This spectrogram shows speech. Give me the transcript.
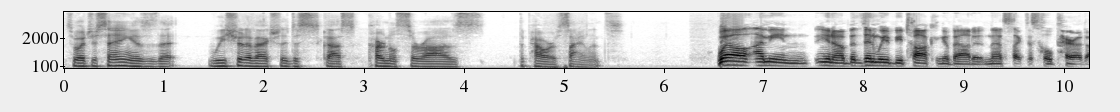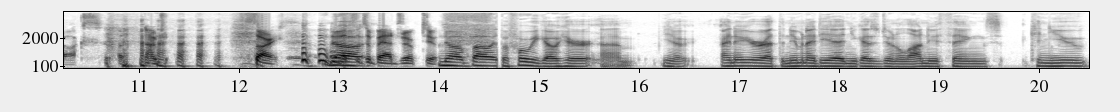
So what you're saying is, that we should have actually discussed Cardinal Sarah's The Power of Silence. Well, I mean, you know, but then we'd be talking about it, and that's like this whole paradox. sorry, no, it's a bad joke too. No, but before we go here, um, you know, I know you're at the Newman Idea, and you guys are doing a lot of new things. Can you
